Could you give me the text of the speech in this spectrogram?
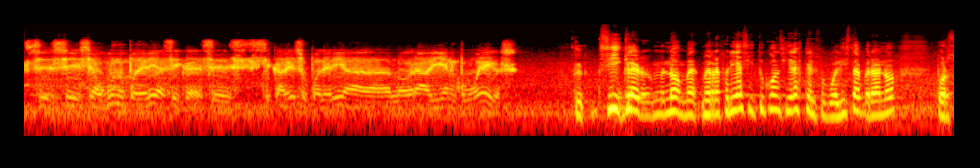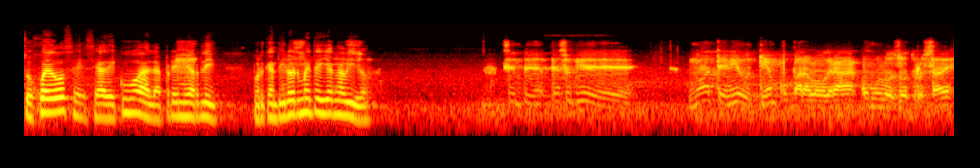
Si, si, si alguno podría, si, si, si Carrizo podría lograr bien como ellos. Sí, claro, no, me, me refería a si tú consideras que el futbolista peruano por su juego se, se adecua a la Premier League, porque anteriormente ya han habido. Siempre pienso que no ha tenido tiempo para lograr como los otros, ¿sabes?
